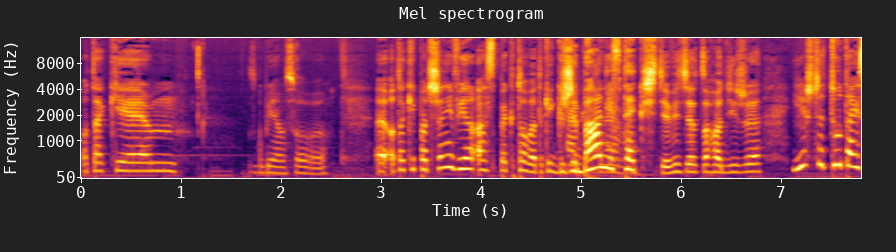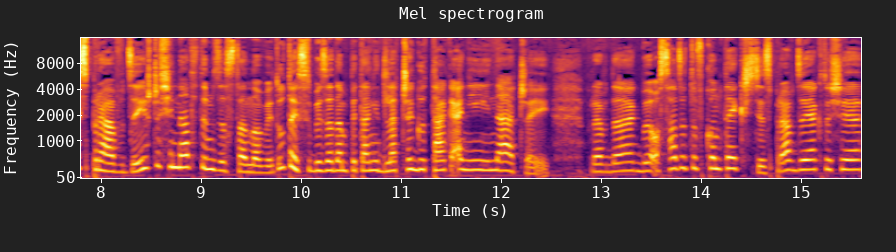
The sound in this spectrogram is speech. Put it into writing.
o takie. Zgubiłam słowo. E, O takie patrzenie wieloaspektowe, takie grzebanie w brawo. tekście. Wiecie o co chodzi? Że jeszcze tutaj sprawdzę, jeszcze się nad tym zastanowię. Tutaj sobie zadam pytanie, dlaczego tak, a nie inaczej. Prawda? Jakby osadzę to w kontekście, sprawdzę, jak to się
